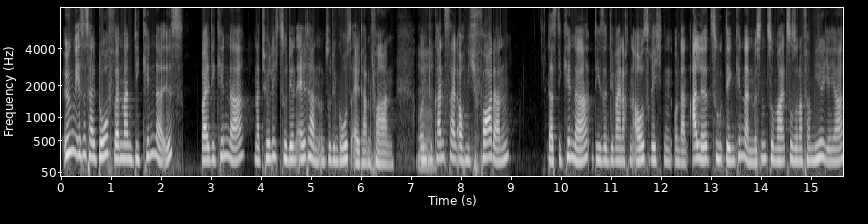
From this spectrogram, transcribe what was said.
irgendwie ist es halt doof, wenn man die Kinder ist, weil die Kinder natürlich zu den Eltern und zu den Großeltern fahren. Und Mhm. du kannst halt auch nicht fordern, dass die Kinder diese die Weihnachten ausrichten und dann alle zu den Kindern müssen, zumal zu so einer Familie ja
